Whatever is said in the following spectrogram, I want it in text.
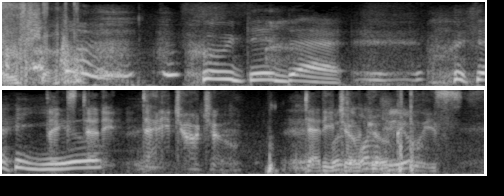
Who did that? Was that you? Thanks, Daddy. Daddy Jojo. Daddy Was it one Jojo, please.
